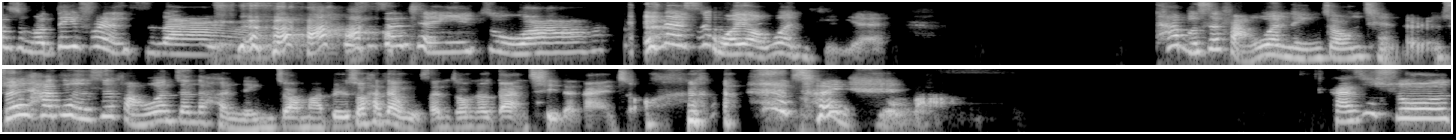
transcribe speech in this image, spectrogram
有什么 difference 啦？是生前遗嘱啊。哎，但是我有问题耶。他不是访问临终前的人，所以他真的是访问真的很临终吗？比如说他在五分钟就断气的那一种。所以吧，还是说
